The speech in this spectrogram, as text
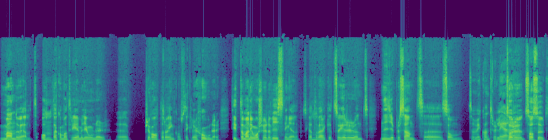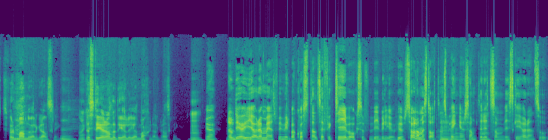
manuellt Mm. 8,3 miljoner eh, privata då, inkomstdeklarationer. Tittar man i årsredovisningen på Skatteverket så är det runt 9 procent eh, som Som vi kontrollerar. tar, ut- tas ut för manuell granskning. Mm. Okej. Resterande del är en maskinell granskning. Mm. Och det har ju Mm. att göra med att vi vill vara kostnadseffektiva också, för vi vill ju hushålla med statens Mm. pengar samtidigt Mm. som vi ska göra en så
